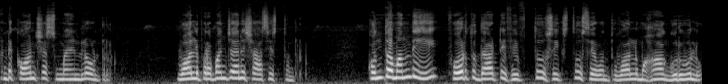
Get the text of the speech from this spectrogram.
అంటే కాన్షియస్ మైండ్లో ఉంటారు. వాళ్ళు ప్రపంచాన్ని శాసిస్తుంటారు. కొంతమంది ఫోర్త్ దాటి ఫిఫ్త్ సిక్స్త్ సెవెంత్ వాళ్ళు మహాగురువులు.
